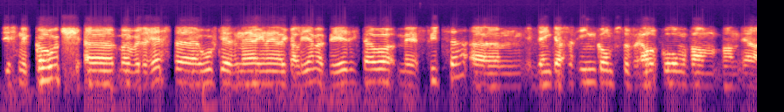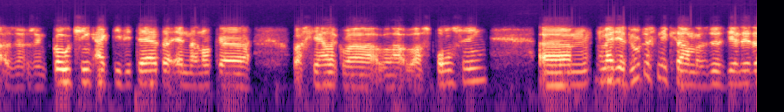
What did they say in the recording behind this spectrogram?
is een coach, uh, maar voor de rest uh, hoeft hij zijn eigen eigenlijk alleen maar bezig te houden met fietsen. Um, ik denk dat zijn inkomsten vooral komen van, van ja, zijn, zijn coachingactiviteiten en dan ook uh, waarschijnlijk wat, wat, wat sponsoring. Um, maar die doet dus niks anders. Dus die heeft,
